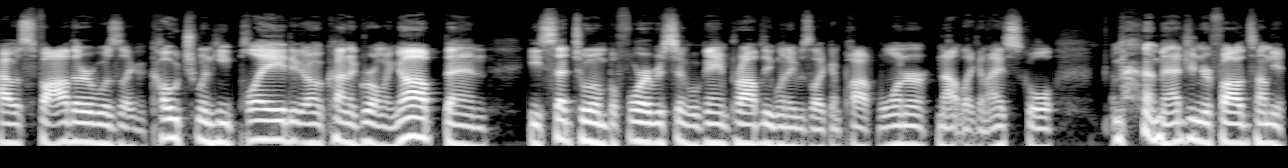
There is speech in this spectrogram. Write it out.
how his father was like a coach when he played, you know, kind of growing up, and he said to him before every single game, probably when he was like in Pop Warner, not like in high school. Imagine your father telling you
